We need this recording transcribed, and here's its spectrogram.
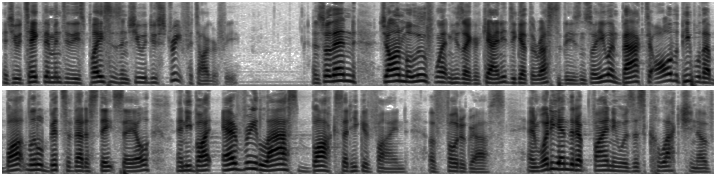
and she would take them into these places and she would do street photography. And so then John Maloof went and he's like, okay, I need to get the rest of these. And so he went back to all the people that bought little bits of that estate sale, and he bought every last box that he could find of photographs. And what he ended up finding was this collection of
